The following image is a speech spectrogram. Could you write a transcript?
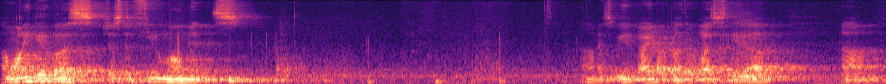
I want to give us just a few moments um, as we invite our brother Wesley up. Um,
